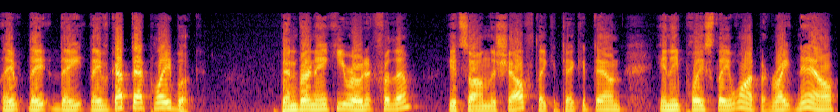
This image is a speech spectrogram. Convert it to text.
They they they they've got that playbook. Ben Bernanke wrote it for them. It's on the shelf. They can take it down any place they want. But right now,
